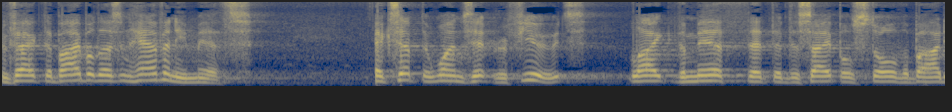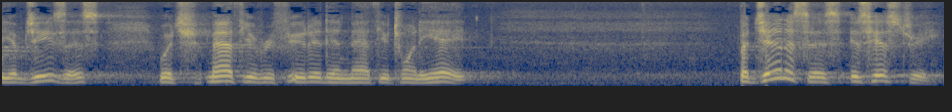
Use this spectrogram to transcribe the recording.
In fact, the Bible doesn't have any myths, except the ones it refutes, like the myth that the disciples stole the body of Jesus which Matthew refuted in Matthew 28. But Genesis is history,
